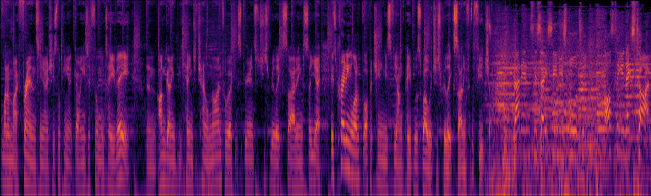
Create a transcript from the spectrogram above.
one of my friends, you know, she's looking at going into film and TV, and I'm going to be heading to Channel 9 for work experience, which is really exciting. So yeah, it's creating a lot of opportunities for young people as well, which is really exciting for the future. That ends this AC News Bulletin. I'll see you next time.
